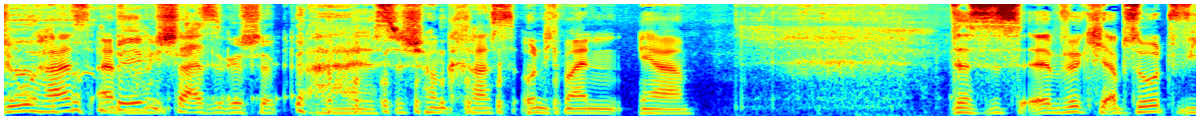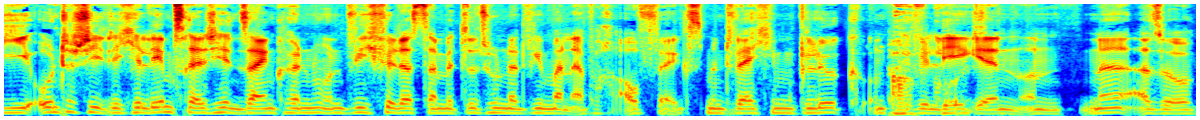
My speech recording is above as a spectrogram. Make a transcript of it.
du hast einfach... Babyscheiße geschippt. Ah, das ist schon krass. Und ich meine, ja, das ist äh, wirklich absurd, wie unterschiedliche Lebensrealitäten sein können und wie viel das damit zu tun hat, wie man einfach aufwächst, mit welchem Glück und Privilegien und ne, also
